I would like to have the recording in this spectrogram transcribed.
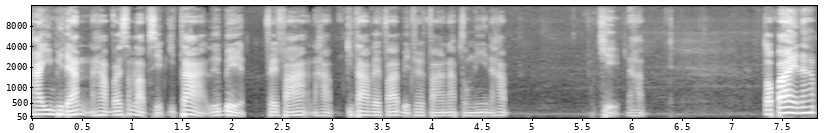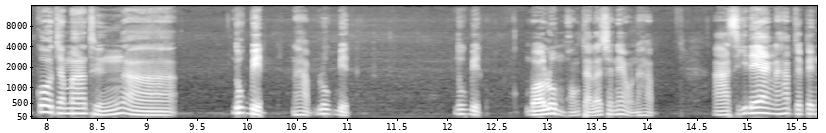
high impedance นะครับไว้สำหรับเสียบกีตาร์หรือเบสไฟฟ้านะครับกีตาร์ไฟฟ้าเบสไฟฟ้านะครับตรงนี้นะครับโอเคนะครับ ต่อไปนะครับก็จะมาถึงลูกบิดนะครับลูกบิดลูกบิดวอลลุ่มของแต่ละช anel นะครับสีแดงนะครับจะเป็น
